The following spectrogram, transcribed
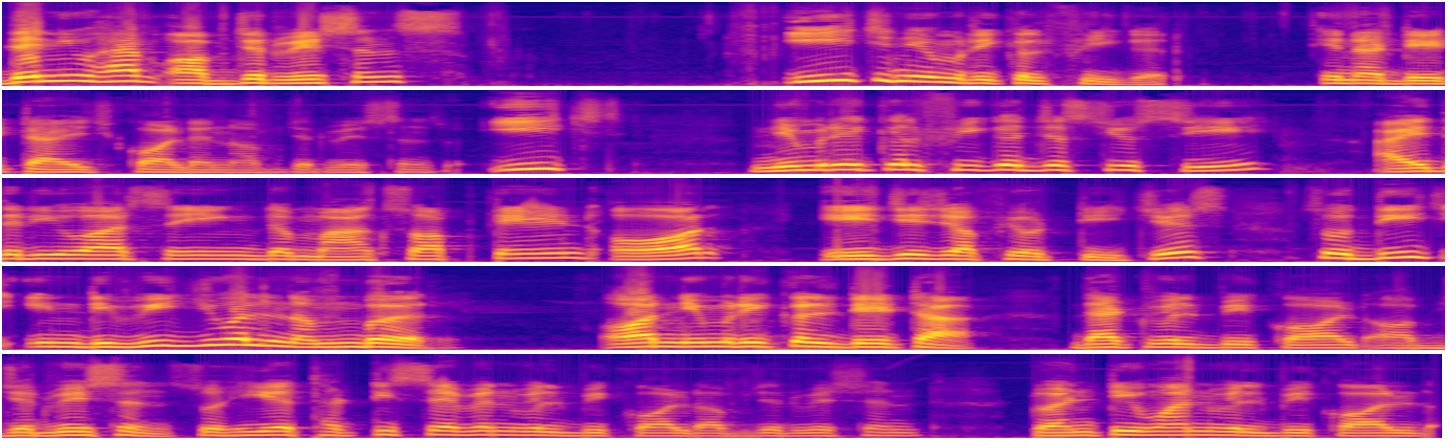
Then you have observations each numerical figure in a data is called an observation. So, each numerical figure just you see either you are saying the marks obtained or ages of your teachers. So, these individual number or numerical data that will be called observation. So, here 37 will be called observation, 21 will be called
